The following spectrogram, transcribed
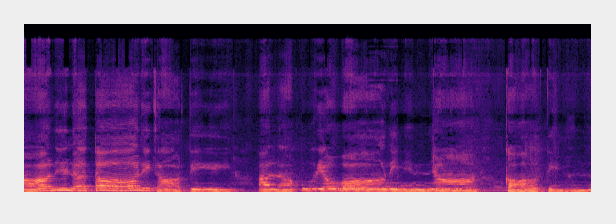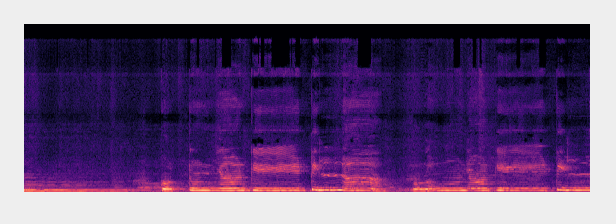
ആലില താലി ചാർത്തി അലപുരവാതി ഞാൻ കാത്തിനിന്നു കൊട്ടും ഞാൻ കേട്ടില്ല. ഞാൻ കേട്ടില്ല.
